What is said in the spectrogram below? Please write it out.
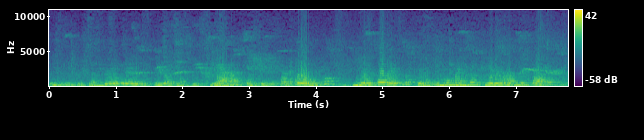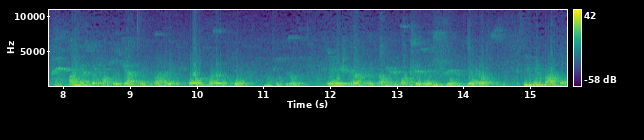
una institución de eh, inspiración cristiana, con sello católico, y es por esto que en este momento quiero darle paso a nuestro capellán, el padre Óscar Ortega. Nosotros eh, respetamos cualquier religión, pero sin embargo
